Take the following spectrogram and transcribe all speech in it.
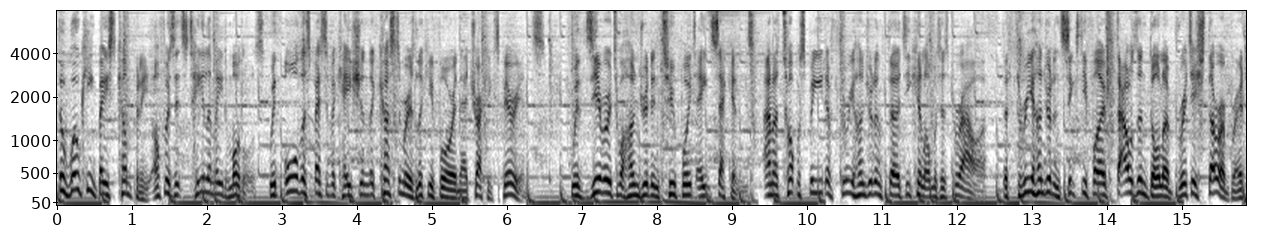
The Woking-based company offers its tailor-made models with all the specification the customer is looking for in their track experience. With 0 to 100 in 2.8 seconds and a top speed of 330 km per hour, the $365,000 British Thoroughbred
